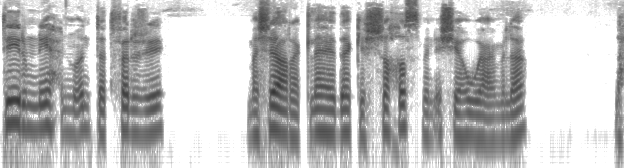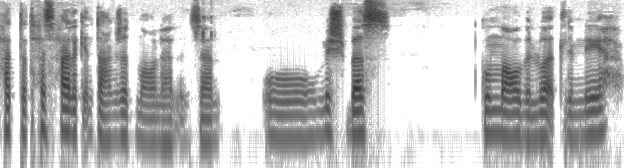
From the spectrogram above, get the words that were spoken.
كتير منيح إنه أنت تفرجي مشاعرك لهداك الشخص من إشياء هو عملها. لحتى تحس حالك انت عن جد معه لهالإنسان. ومش بس تكون معه بالوقت المنيح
